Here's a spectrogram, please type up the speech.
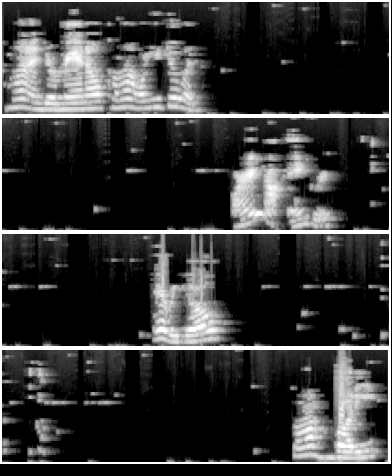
Come on, Ender Mano. Come on, what are you doing? Why are you not angry? There we go. Come on, buddy.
